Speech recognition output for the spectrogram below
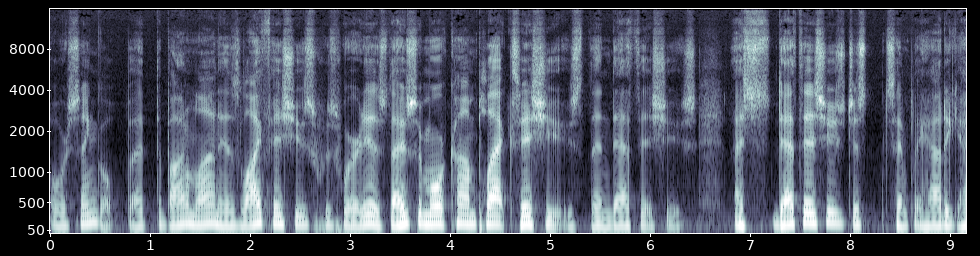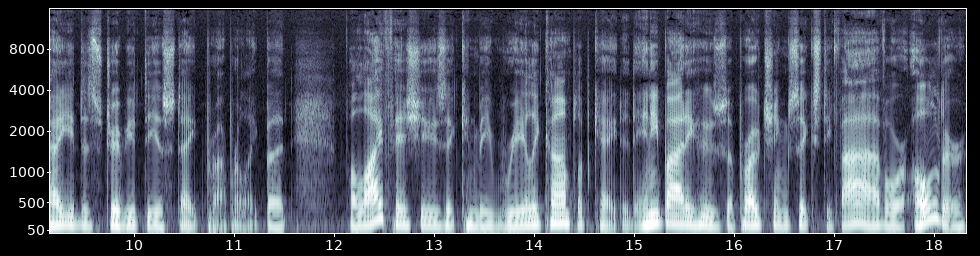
or single. But the bottom line is life issues was where it is. Those are more complex issues than death issues. That's death issues, just simply how do how you distribute the estate properly. But for life issues, it can be really complicated. Anybody who's approaching 65 or older,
